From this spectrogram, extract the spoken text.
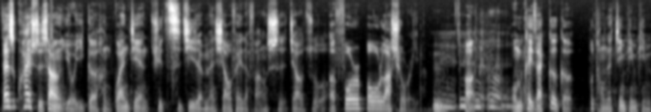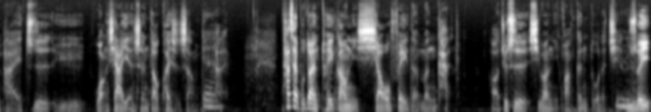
但是快时尚有一个很关键去刺激人们消费的方式，叫做 affordable luxury。嗯嗯嗯嗯，我们可以在各个不同的精品品牌，至于往下延伸到快时尚品牌。他在不断推高你消费的门槛，啊，就是希望你花更多的钱，嗯、所以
